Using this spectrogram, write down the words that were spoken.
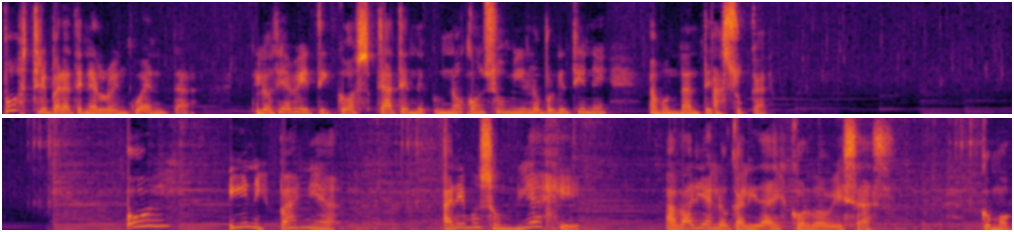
postre para tenerlo en cuenta. Los diabéticos traten de no consumirlo porque tiene abundante azúcar. Hoy en España haremos un viaje a varias localidades cordobesas, como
